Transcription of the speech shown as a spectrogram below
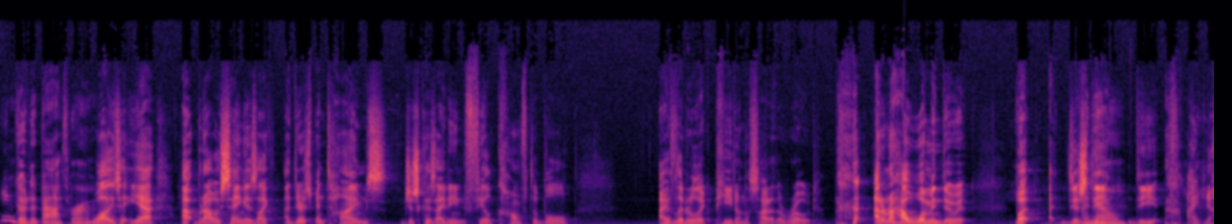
You can go to the bathroom. Well, he said, yeah, uh, but I was saying is like, uh, there's been times just because I didn't feel comfortable, I've literally like peed on the side of the road. I don't know how women do it, but uh, just I the know. the I know.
